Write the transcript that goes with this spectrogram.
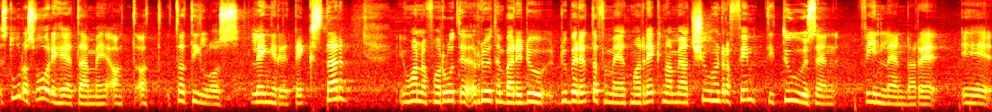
stora svårigheter med att, att ta till oss längre texter. Johanna von Rutenberg, du, du berättade för mig att man räknar med att 750 000 finländare är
